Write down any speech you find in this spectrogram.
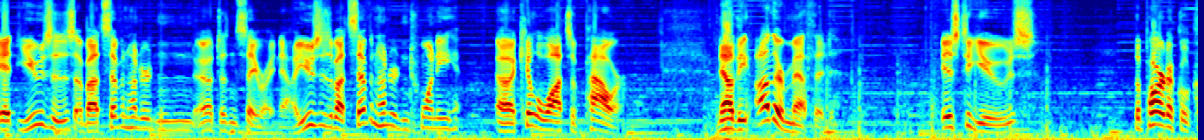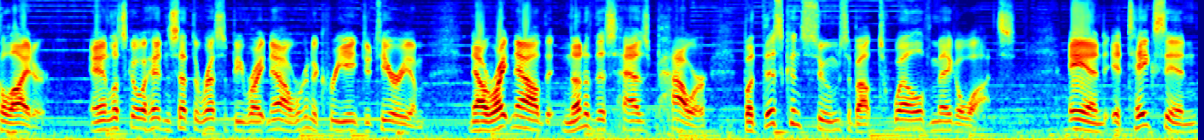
it uses about 700, and, uh, it doesn't say right now, it uses about 720 uh, kilowatts of power. Now, the other method is to use the particle collider. And let's go ahead and set the recipe right now. We're going to create deuterium. Now, right now, none of this has power, but this consumes about 12 megawatts. And it takes in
